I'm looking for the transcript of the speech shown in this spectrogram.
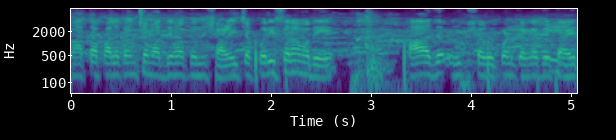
माता पालकांच्या माध्यमातून शाळेच्या परिसरामध्ये आज वृक्षारोपण करण्यात येत आहेत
